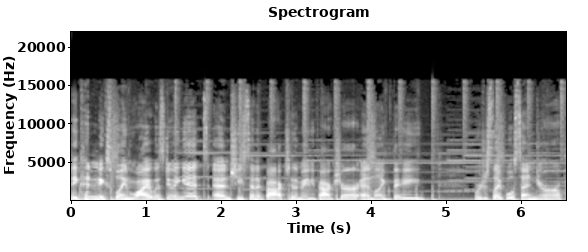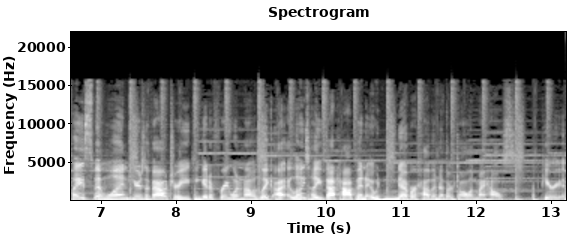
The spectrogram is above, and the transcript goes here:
They couldn't explain why it was doing it, and she sent it back to the manufacturer, and like they were just like, We'll send you a replacement one. Here's a voucher. You can get a free one. And I was like, I, Let me tell you, if that happened, I would never have another doll in my house, period.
